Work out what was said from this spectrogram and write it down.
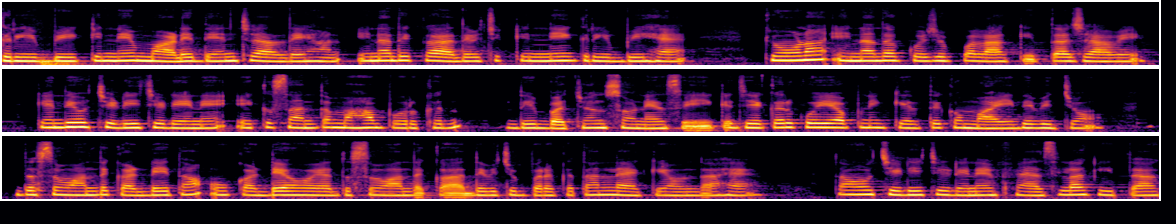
ਗਰੀਬੀ ਕਿੰਨੇ ਮਾੜੇ ਦਿਨ ਚੱਲਦੇ ਹਨ। ਇਹਨਾਂ ਦੇ ਘਰ ਦੇ ਵਿੱਚ ਕਿੰਨੀ ਗਰੀਬੀ ਹੈ। ਕਿਉਂ ਨਾ ਇਹਨਾਂ ਦਾ ਕੁਝ ਭਲਾ ਕੀਤਾ ਜਾਵੇ? ਕਹਿੰਦੇ ਉਹ ਚਿੜੀ ਚਿੜੇ ਨੇ। ਇੱਕ ਸੰਤ ਮਹਾਪੁਰਖ ਦੇ ਬਚਨ ਸੁਣੇ ਸੀ ਕਿ ਜੇਕਰ ਕੋਈ ਆਪਣੀ ਕਿਰਤ ਕਮਾਈ ਦੇ ਵਿੱਚੋਂ ਦਸਵੰਧ ਕੱਢੇ ਤਾਂ ਉਹ ਕੱਢਿਆ ਹੋਇਆ ਦਸਵੰਧ ਘਰ ਦੇ ਵਿੱਚ ਬਰਕਤਾਂ ਲੈ ਕੇ ਆਉਂਦਾ ਹੈ। ਤਾਂ ਉਹ ਚਿੜੀ ਚਿੜੇ ਨੇ ਫੈਸਲਾ ਕੀਤਾ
